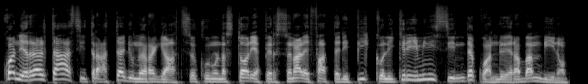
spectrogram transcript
quando in realtà si tratta di un ragazzo con una storia personale fatta di piccoli crimini sin da quando era bambino.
